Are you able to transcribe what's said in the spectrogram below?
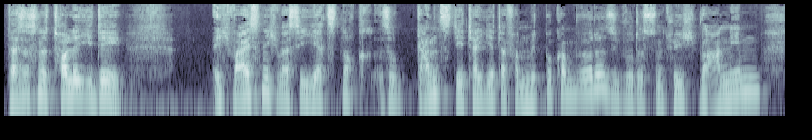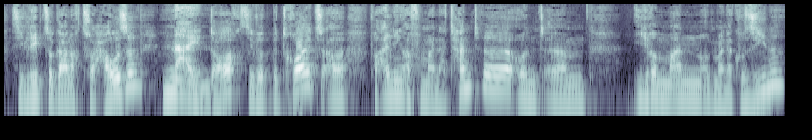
Das ist eine tolle Idee. Ich weiß nicht, was sie jetzt noch so ganz detailliert davon mitbekommen würde. Sie würde es natürlich wahrnehmen. Sie lebt sogar noch zu Hause. Nein. Doch, sie wird betreut, äh, vor allen Dingen auch von meiner Tante und ähm, ihrem Mann und meiner Cousine.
